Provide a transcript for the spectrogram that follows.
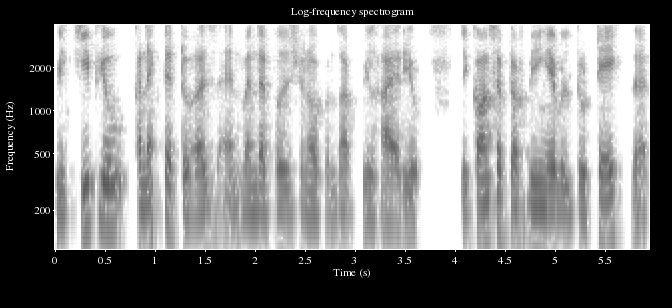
We'll keep you connected to us, and when that position opens up, we'll hire you. The concept of being able to take that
